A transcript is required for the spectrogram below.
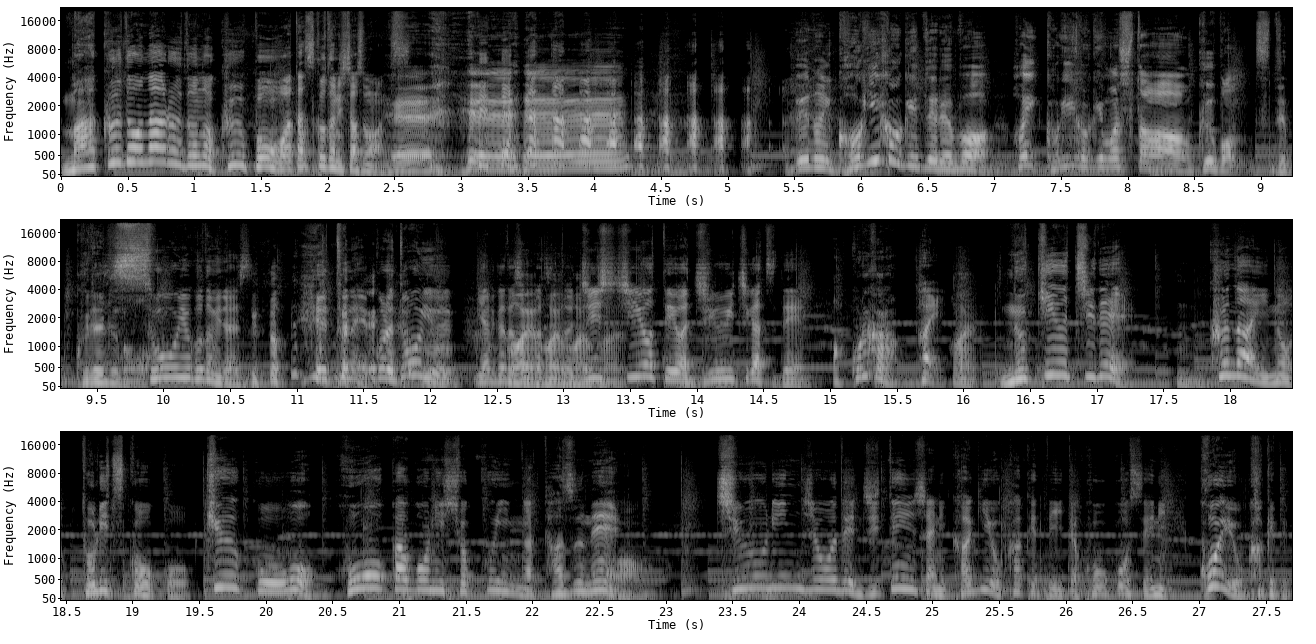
マクドナルドのクーポンを渡すことにしたそうなんです。へえ。え、何鍵かけてれば、はい、鍵かけました。クーポンつってくれるの？そういうことみたいです。えっとね、これどういうやり方するかというと、実施予定は11月で、あ、これから？はい、はい。抜き打ちでうん区内の都立高校9校を放課後に職員が訪ね駐輪場で自転車に鍵をかけていた高校生に声をかけて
